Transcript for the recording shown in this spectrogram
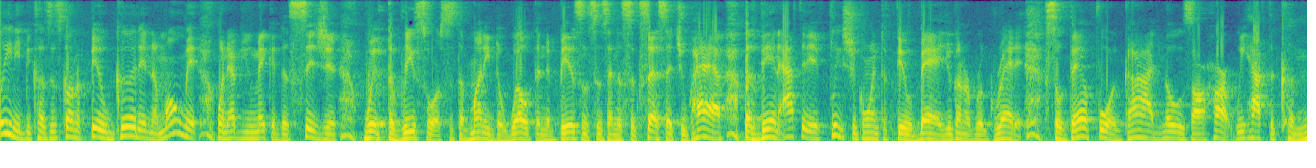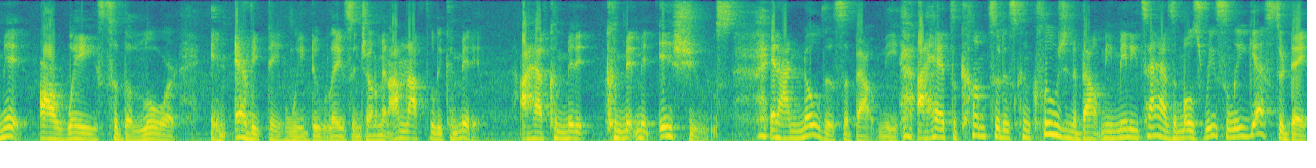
fleeting because it's going to feel good in the moment whenever you make a decision with the resources, the money, the wealth, and the businesses and the success that you have. But then after it fleets, you're going to feel bad. You're going to regret it. So therefore, God knows our heart. We have to commit our ways to the Lord in everything we do, ladies and gentlemen. I'm not fully committed. I have committed commitment issues. And I know this about me. I had to come to this conclusion about me many times, and most recently yesterday,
